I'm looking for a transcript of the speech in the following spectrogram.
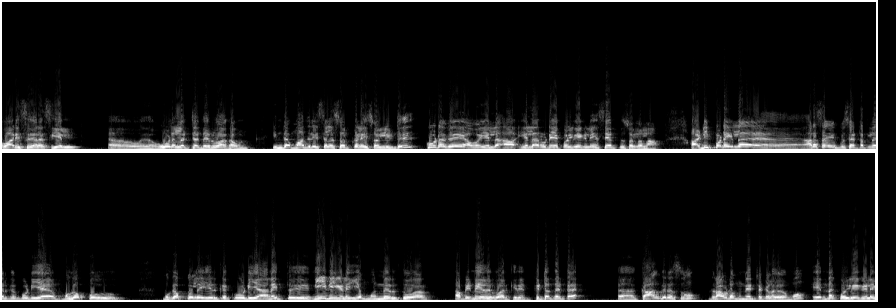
வாரிசு அரசியல் ஊழலற்ற நிர்வாகம் இந்த மாதிரி சில சொற்களை சொல்லிட்டு கூடவே அவ எல்லா எல்லாருடைய கொள்கைகளையும் சேர்த்து சொல்லலாம். அடிப்படையில அரசமைப்பு சட்டத்தில் இருக்கக்கூடிய முகப்பு முகப்பில் இருக்கக்கூடிய அனைத்து நீதிகளையும் முன்னிறுத்துவார் அப்படின்னு எதிர்பார்க்கிறேன். கிட்டத்தட்ட காங்கிரஸும் காங்கிரசும் திராவிட முன்னேற்ற கழகமும் என்ன கொள்கைகளை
